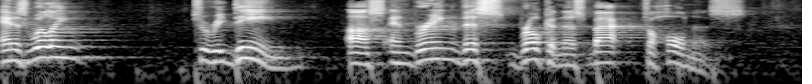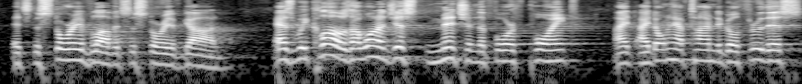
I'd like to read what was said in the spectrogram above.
and is willing to redeem us and bring this brokenness back to wholeness. It's the story of love, it's the story of God. As we close, I want to just mention the fourth point. I, I, don't have time to go through this,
